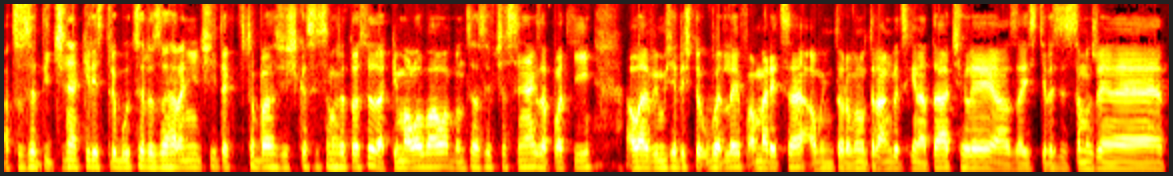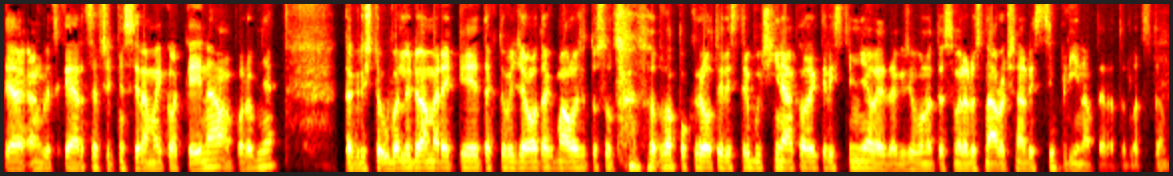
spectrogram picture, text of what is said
A co se týče nějaké distribuce do zahraničí, tak třeba Žižka si samozřejmě to ještě taky maloval, on se asi v čase nějak zaplatí, ale vím, že když to uvedli v Americe a oni to rovnou teda anglicky natáčeli a zajistili si samozřejmě ty anglické herce, včetně Sira Michaela Kejna a podobně, tak když to uvedli do Ameriky, tak to vydělalo tak málo, že to sotva pokrylo ty distribuční náklady, které s tím měli, takže ono to je dost náročná disciplína, teda tohle.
